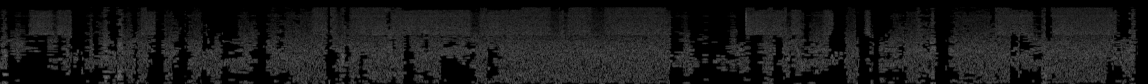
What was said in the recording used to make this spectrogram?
you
